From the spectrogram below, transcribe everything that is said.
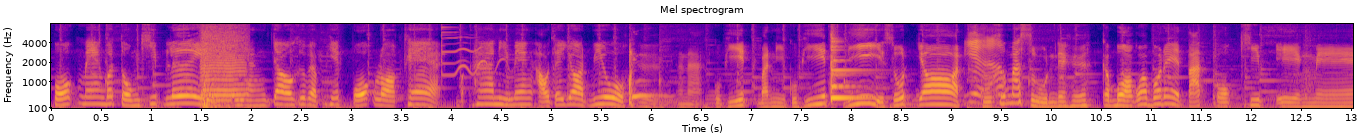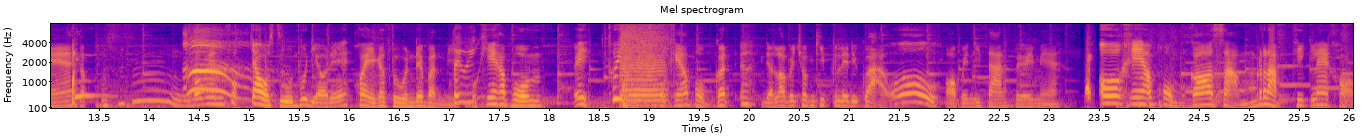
โป๊กแม่งบ่ตรงคลิปเลยอหยังเจ้าคือแบบเฮ็ดโป๊กหลอกแท้บักห้านี่แม่งเอาแต่ยอดวิว เออ นั่นนะกูพีดบันนี่กูพีดดีสุดยอด Yeah. กูขึ้นมาศูนย์เด้อเฮ้ยก็บอกว่าบ่ได้ตัดปกคลิปเองแหม่กับ บ่เป็นพวกเจ้าศูนย์ผู้เดียวเด้ข่อยก็ศูนย์ได้บัดนี้ตึ้งโอเคครับผมเอ้ยทุยโอเคครับผมก็เอ้ยเดี๋ยวเราไปชมคลิปกันเลยดีกว่า โอ้ออกเป็นอีสานเซยแหมโอเคครับผมก็สำหรับทริกแรกของ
